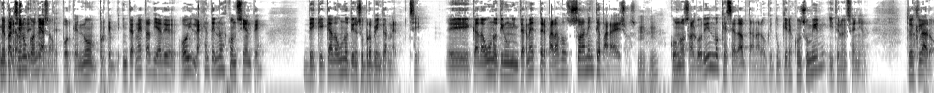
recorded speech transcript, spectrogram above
me parecería un coñazo. diferente. Porque, no, porque Internet a día de hoy la gente no es consciente de que cada uno tiene su propio Internet. Sí. Eh, cada uno tiene un Internet preparado solamente para ellos, con unos algoritmos que se adaptan a lo que tú quieres consumir y te lo enseñan. Entonces, claro,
